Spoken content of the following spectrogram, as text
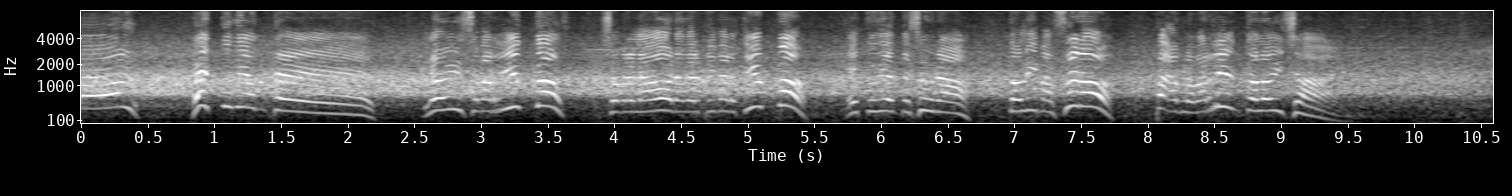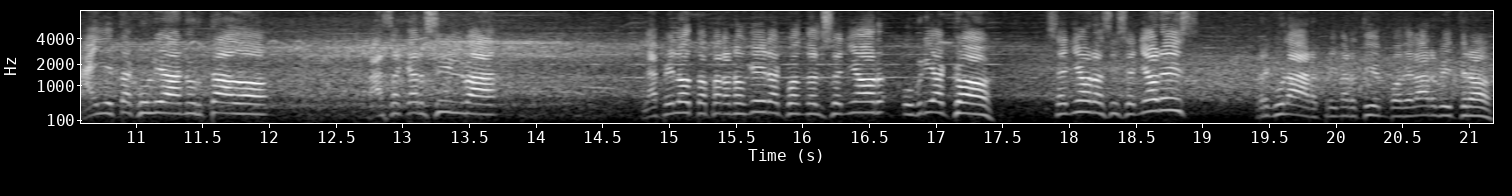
¡Gol! Estudiantes. Lo hizo Barrientos sobre la hora del primer tiempo. Estudiantes 1, Tolima 0. Pablo Barrientos lo hizo. Ahí está Julián Hurtado. Va a sacar Silva. La pelota para Noguera cuando el señor Ubriaco, señoras y señores, regular primer tiempo del árbitro.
